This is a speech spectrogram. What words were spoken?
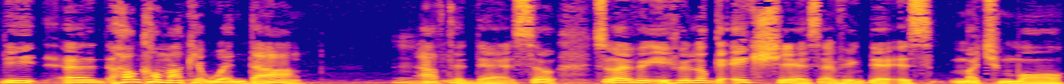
the uh, Hong Kong market went down. After that, so so I think if you look at H shares, I think there is much more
